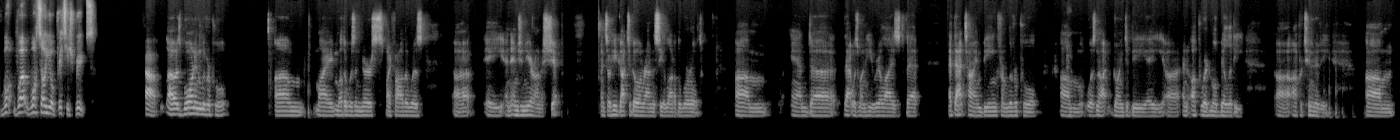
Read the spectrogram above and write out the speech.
what what what are your British roots? Uh, I was born in Liverpool. Um, my mother was a nurse. My father was uh, a an engineer on a ship, and so he got to go around and see a lot of the world. Um, and uh, that was when he realized that at that time, being from Liverpool um, was not going to be a, uh, an upward mobility uh, opportunity. Um,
